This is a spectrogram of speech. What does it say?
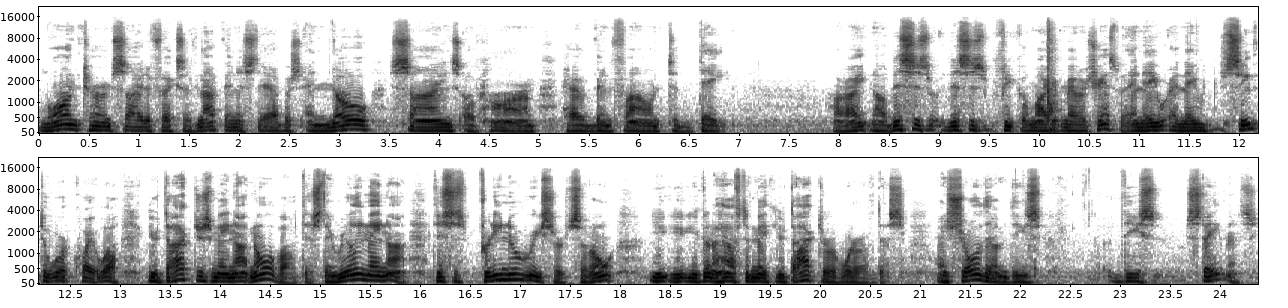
Long term side effects have not been established and no signs of harm have been found to date. All right. Now this is this is fecal matter transplant, and they and they seem to work quite well. Your doctors may not know about this. They really may not. This is pretty new research, so don't you you're going to have to make your doctor aware of this and show them these these statements.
